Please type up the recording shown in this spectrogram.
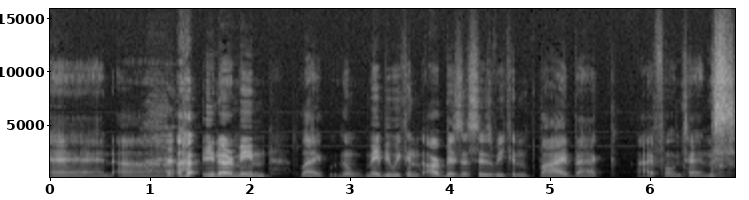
and uh, you know what I mean? Like maybe we can our businesses we can buy back iPhone 10s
